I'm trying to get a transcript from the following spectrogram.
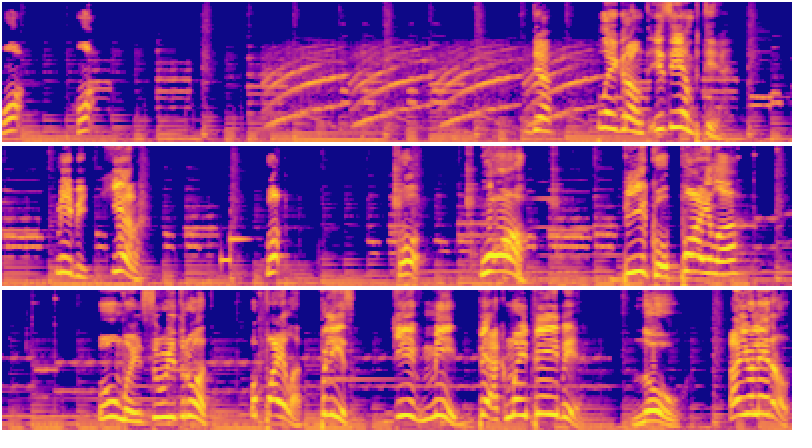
Oh, oh. The playground is empty. Maybe here. Whoop. Oh. Whoa! Biko Pila! Oh my sweet rod! Oh please give me back my baby! No! Are you little?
